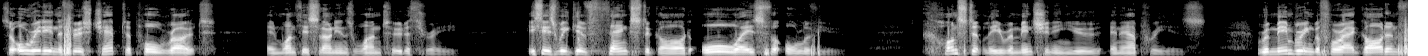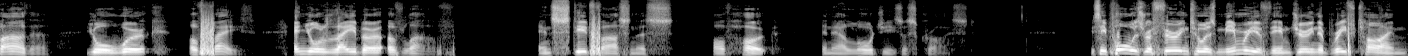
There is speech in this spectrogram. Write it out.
So, already in the first chapter, Paul wrote in 1 Thessalonians 1 2 to 3, he says, We give thanks to God always for all of you, constantly mentioning you in our prayers, remembering before our God and Father your work of faith and your labor of love and steadfastness of hope in our Lord Jesus Christ. You see, Paul was referring to his memory of them during the brief time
